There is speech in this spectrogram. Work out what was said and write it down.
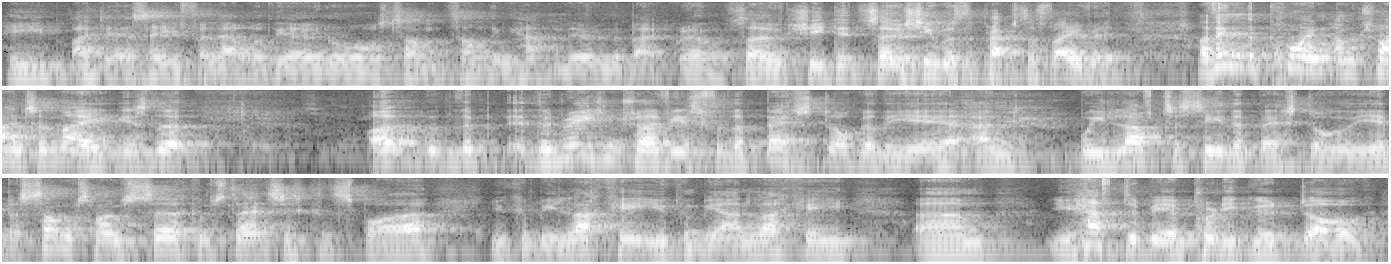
he I dare say he fell out with the owner or some something happened there in the background. So she did. So she was the, perhaps the favourite. I think the point I'm trying to make is that. Uh, the, the Regent Trophy is for the best dog of the year, and we love to see the best dog of the year, but sometimes circumstances conspire. You can be lucky, you can be unlucky. Um, you have to be a pretty good dog,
